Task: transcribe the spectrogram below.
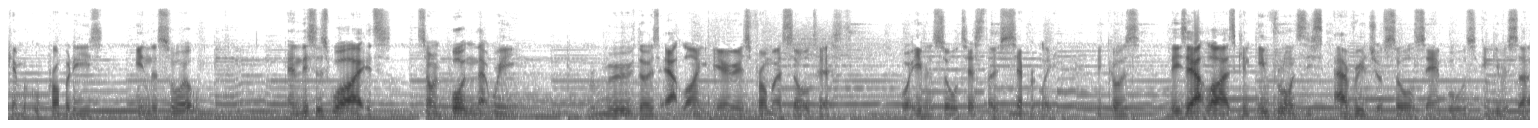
chemical properties in the soil. And this is why it's so important that we remove those outlying areas from our soil test or even soil test those separately because these outliers can influence this average of soil samples and give us a,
